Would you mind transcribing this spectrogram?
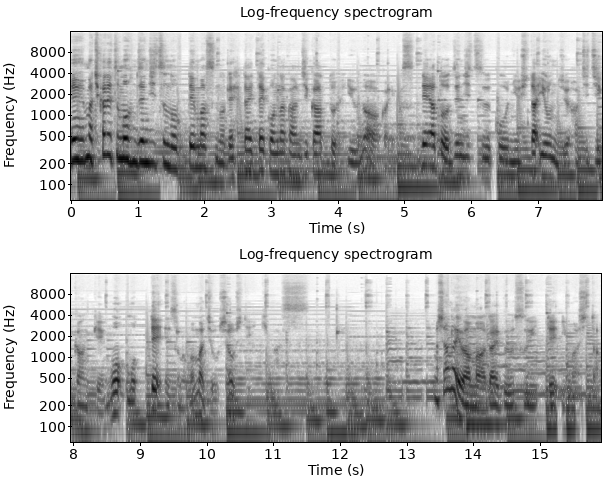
えー、まあ、地下鉄も前日乗ってますので、だいたいこんな感じかというのはわかります。で、あと前日購入した48時間券を持って、そのまま乗車をしていきます。まあ、車内はまあだいぶ空いていました。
